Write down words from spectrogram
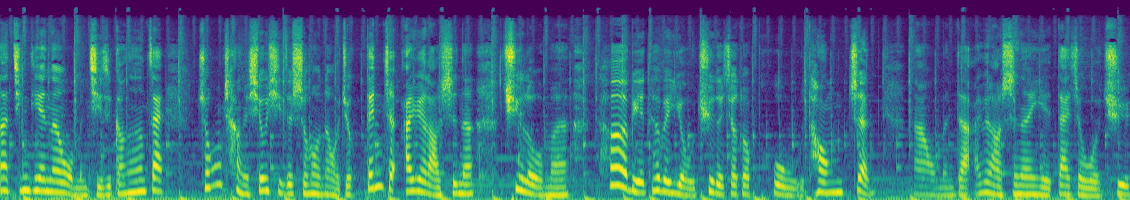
那今天呢，我们其实刚刚在中场休息的时候呢，我就跟着阿月老师呢去了我们特别特别有趣的叫做普通镇。那我们的阿月老师呢也带着我去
